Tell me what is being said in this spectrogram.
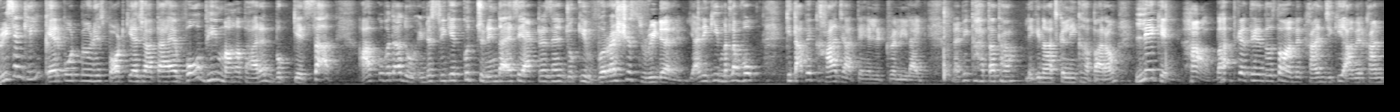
रिसेंटली एयरपोर्ट में उन्हें स्पॉट किया जाता है, वो भी महाभारत बुक के साथ। आपको बता दूँ इंडस्ट्री के कुछ चुनिंदा ऐसे एक्टर्स हैं जो कि वरशियस रीडर हैं। यानी कि मतलब वो किताबें खा जाते हैं लिटरली लाइक मैं भी खाता था, लेकिन आजकल नहीं खा पा रहा हूँ। लेकिन हाँ बात करते हैं दोस्तों आमिर खान जी की। आमिर खान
